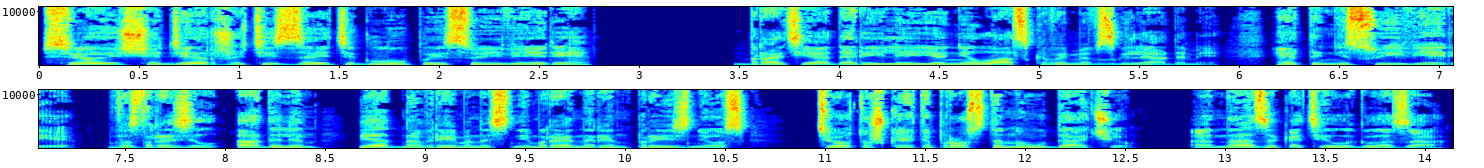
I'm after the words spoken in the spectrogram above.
«Все еще держитесь за эти глупые суеверия?» Братья одарили ее неласковыми взглядами. «Это не суеверие», — возразил Адалин, и одновременно с ним Ренарин произнес. «Тетушка, это просто на удачу». Она закатила глаза.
